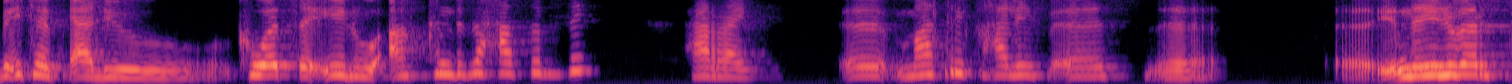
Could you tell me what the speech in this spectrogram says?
ብኢትዮጵያ ድዩ ክወፅእ ኢሉ ኣብ ክንዲ ዝሓስብ ሲ ሓራይ ማትሪክ ሓሊፍ ንዩኒቨርሲቲ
